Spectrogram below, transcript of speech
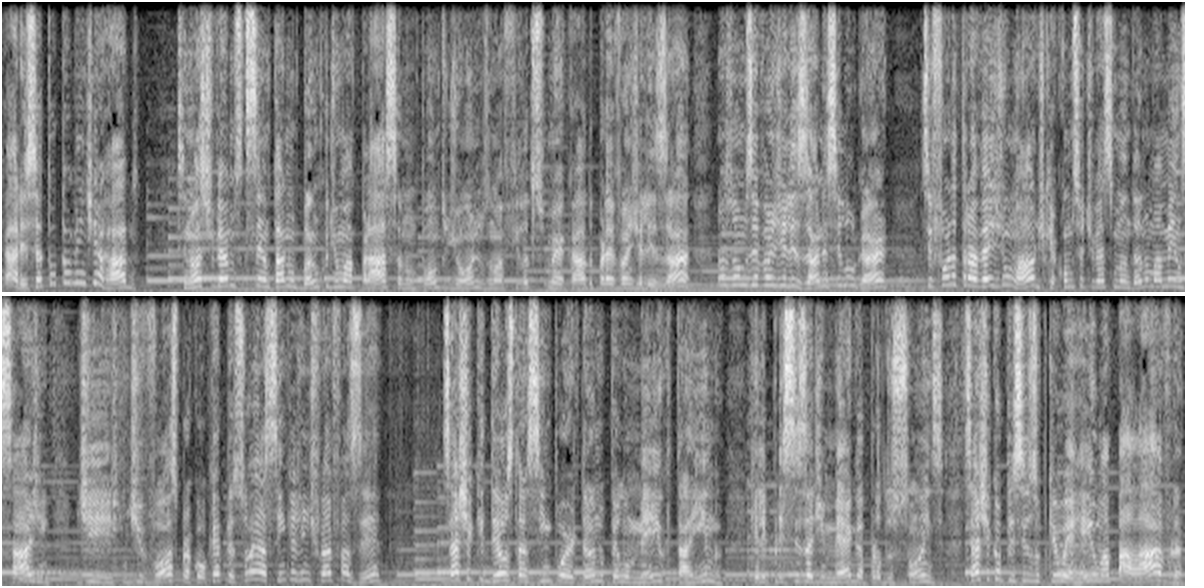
Cara, isso é totalmente errado. Se nós tivermos que sentar no banco de uma praça, num ponto de ônibus, numa fila de supermercado para evangelizar, nós vamos evangelizar nesse lugar. Se for através de um áudio, que é como se eu estivesse mandando uma mensagem de, de voz para qualquer pessoa, é assim que a gente vai fazer. Você acha que Deus está se importando pelo meio que está indo? Que ele precisa de mega produções? Você acha que eu preciso, porque eu errei uma palavra,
